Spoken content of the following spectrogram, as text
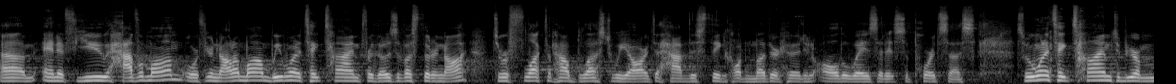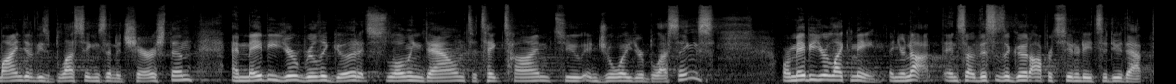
Um, and if you have a mom or if you're not a mom, we want to take time for those of us that are not to reflect on how blessed we are to have this thing called motherhood and all the ways that it supports us. So we want to take time to be reminded of these blessings and to cherish them. And maybe you're really good at slowing down to take time to enjoy your blessings. Or maybe you're like me and you're not. And so this is a good opportunity to do that.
